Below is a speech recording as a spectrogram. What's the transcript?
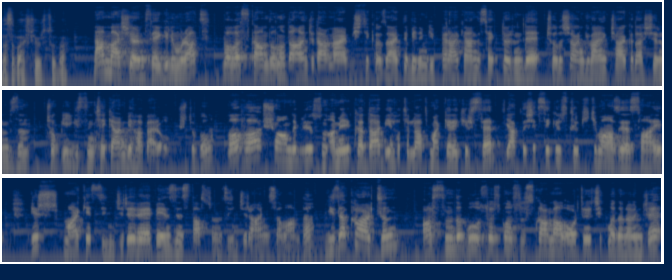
Nasıl başlıyoruz Tuğba? Ben başlıyorum sevgili Murat. Vava skandalını daha önceden vermiştik. Özellikle benim gibi perakende sektöründe çalışan güvenlikçi arkadaşlarımızın çok ilgisini çeken bir haber olmuştu bu. Vava şu anda biliyorsun Amerika'da bir hatırlatmak gerekirse yaklaşık 842 mağazaya sahip bir market zinciri ve benzin istasyonu zinciri aynı zamanda. Visa kartın aslında bu söz konusu skandal ortaya çıkmadan önce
